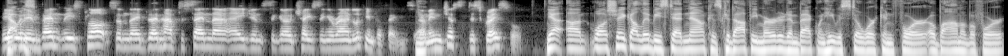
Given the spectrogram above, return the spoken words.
He that would was... invent these plots, and they'd then have to send out agents to go chasing around looking for things. Yep. I mean, just disgraceful. Yeah, um, well, Sheikh Al Liby's dead now because Gaddafi murdered him back when he was still working for Obama. Before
